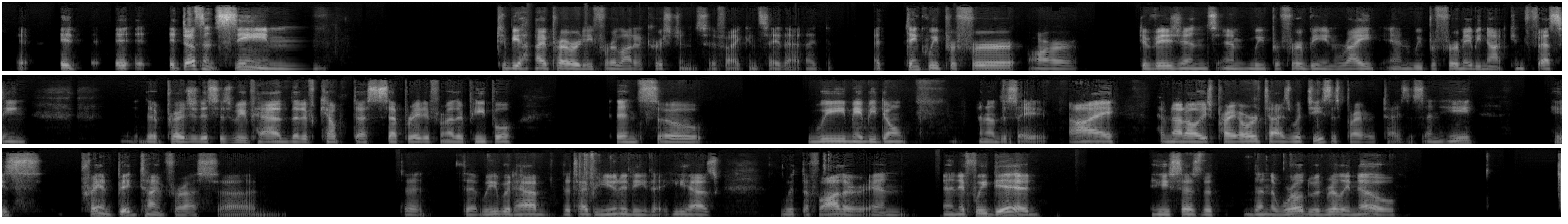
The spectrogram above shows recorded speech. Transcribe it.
It, it it it doesn't seem to be a high priority for a lot of Christians, if I can say that. I, I think we prefer our divisions and we prefer being right and we prefer maybe not confessing the prejudices we've had that have kept us separated from other people. And so we maybe don't, and I'll just say, I have not always prioritized what Jesus prioritizes. And he, he's praying big time for us. Uh, that that we would have the type of unity that he has with the father. And and if we did he says that then the world would really know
